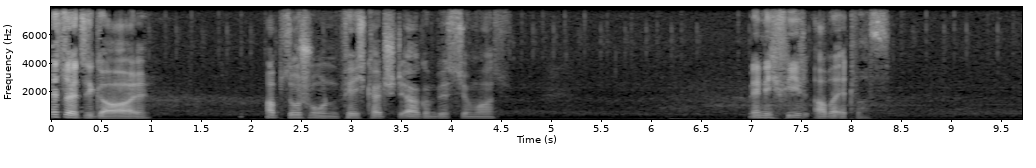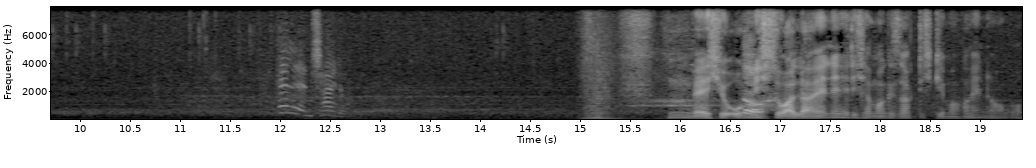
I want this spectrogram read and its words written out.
ist doch jetzt egal. Hab so schon Fähigkeitsstärke, ein bisschen was. Wenn nicht viel, aber etwas. Helle Entscheidung. Hm, wäre ich hier oben Doch. nicht so alleine, hätte ich ja mal gesagt, ich gehe mal rein, aber...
